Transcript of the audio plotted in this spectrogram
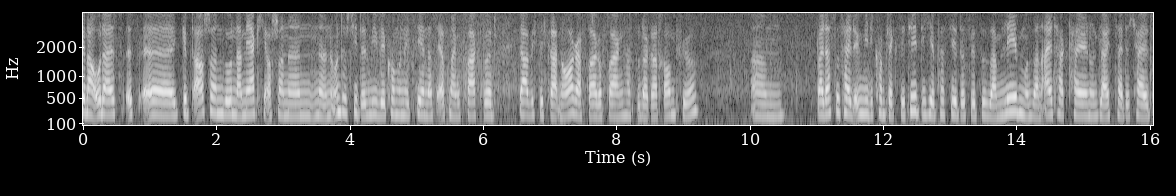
genau, oder es, es äh, gibt auch schon so, und da merke ich auch schon einen, einen Unterschied in wie wir kommunizieren, dass erstmal gefragt wird, darf ich dich gerade eine Orga-Frage fragen, hast du da gerade Raum für? Ähm, weil das ist halt irgendwie die Komplexität, die hier passiert, dass wir zusammen leben, unseren Alltag teilen und gleichzeitig halt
